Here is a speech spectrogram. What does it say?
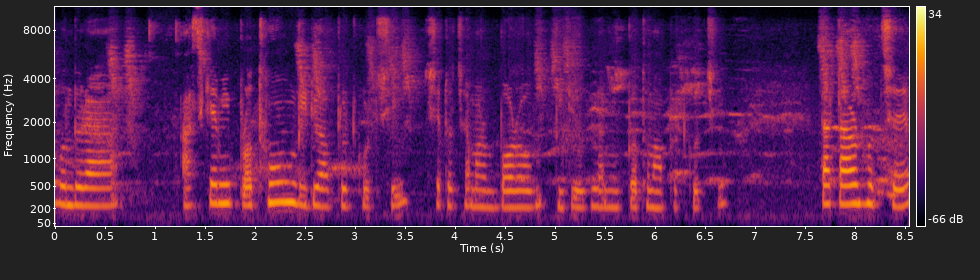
বন্ধুরা, আজকে আমি প্রথম ভিডিও আপলোড করছি। সেটা হচ্ছে আমার বড় ভিডিওগুলো আমি প্রথম আপলোড করছি। তার কারণ হচ্ছে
